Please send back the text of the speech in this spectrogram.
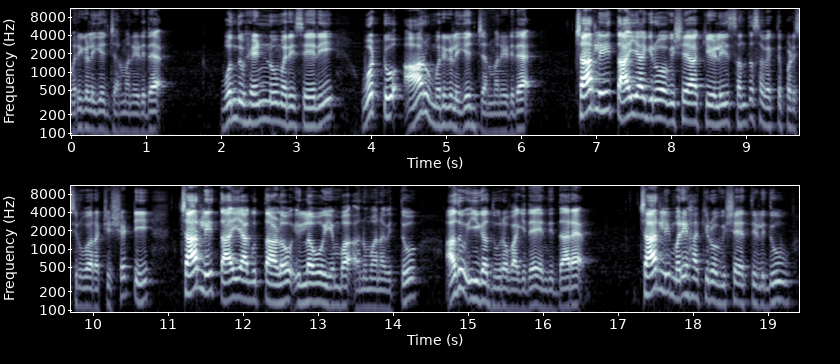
ಮರಿಗಳಿಗೆ ಜನ್ಮ ನೀಡಿದೆ. ಒಂದು ಹೆಣ್ಣು ಮರಿ ಸೇರಿ ಒಟ್ಟು ಆರು ಮರಿಗಳಿಗೆ ಜನ್ಮ ನೀಡಿದೆ. ಚಾರ್ಲಿ ತಾಯಿಯಾಗಿರುವ ವಿಷಯ ಕೇಳಿ ಸಂತಸ ವ್ಯಕ್ತಪಡಿಸಿರುವ ರಕ್ಷಿತ್ ಶೆಟ್ಟಿ, ಚಾರ್ಲಿ ತಾಯಿಯಾಗುತ್ತಾಳೋ ಇಲ್ಲವೋ ಎಂಬ ಅನುಮಾನವಿತ್ತು. ಅದು ಈಗ ದೂರವಾಗಿದೆ ಎಂದಿದ್ದಾರೆ. ಚಾರ್ಲಿ ಮರಿ ಹಾಕಿರುವ ವಿಷಯ ತಿಳಿದು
